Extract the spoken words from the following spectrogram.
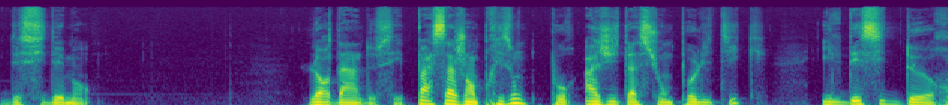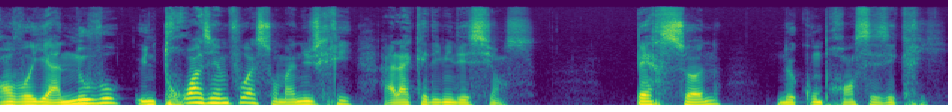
Décidément. Lors d'un de ses passages en prison pour agitation politique, il décide de renvoyer à nouveau, une troisième fois, son manuscrit à l'Académie des sciences. Personne ne comprend ses écrits.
